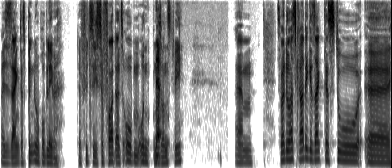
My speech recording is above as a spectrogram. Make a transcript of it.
weil sie sagen, das bringt nur Probleme. Da fühlt sich sofort als oben, unten, ja. sonst wie. Ähm, sag mal, du hast gerade gesagt, dass du äh,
